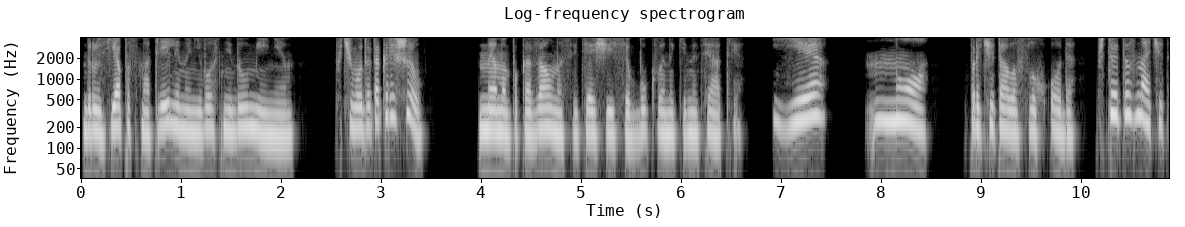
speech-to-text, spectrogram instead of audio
Друзья посмотрели на него с недоумением. Почему ты так решил?» Немо показал на светящиеся буквы на кинотеатре. «Е-но», — прочитала вслух Ода. «Что это значит?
